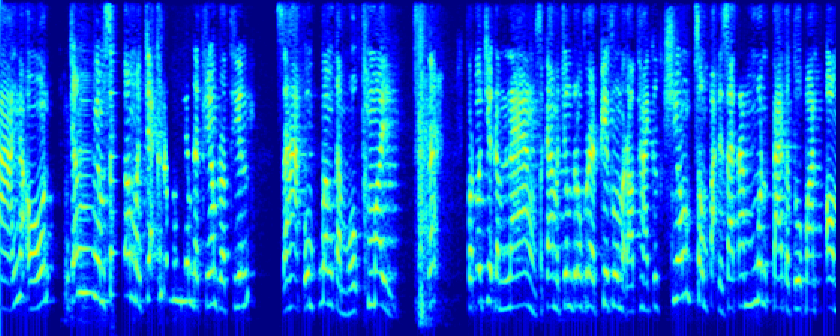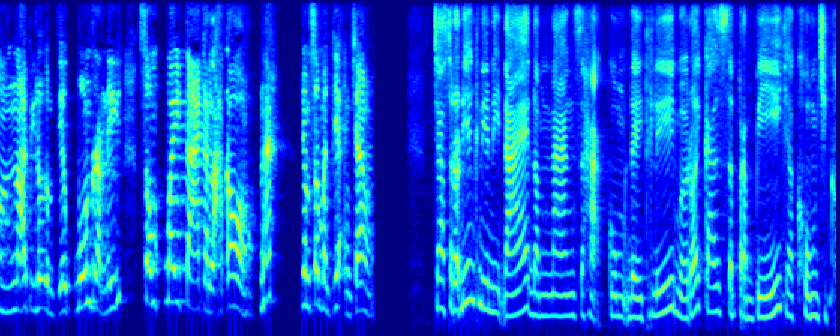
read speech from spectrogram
ឡាញណាអូនអញ្ចឹងខ្ញុំសូមបញ្ជាក់ក្នុងនាមដែលខ្ញុំប្រធានសហគមន៍បឹងតមោកថ្មីណាក៏ដូចជាតំណាងសកម្មជនរងគ្រោះភាពខ្លួនមកដល់ថ្ងៃគឺខ្ញុំសូមបដិសេធថាមុនដែលទទួលបានអំណោយពីលោកកំទៀវបួនរ៉ានីសូមបីតាកន្លះដងណា ខ្ញុំសូមបញ្ជាក់អញ្ចឹងចាស្រដៀងគ្នានេះដែរតំណាងសហគមន៍ដីធ្លី197ចាឃុំជីខ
